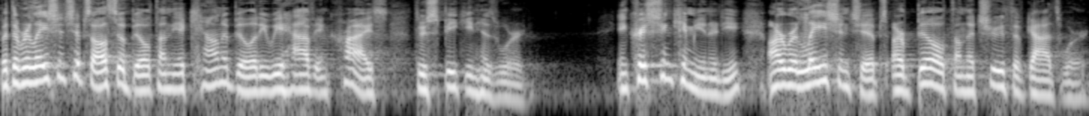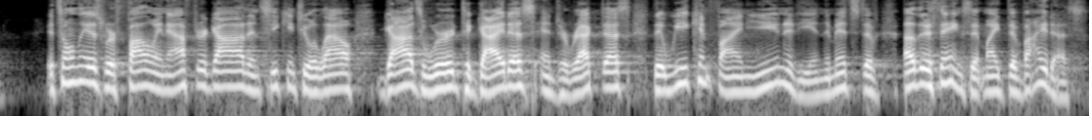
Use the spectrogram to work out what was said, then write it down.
But the relationship's also built on the accountability we have in Christ through speaking his word. In Christian community, our relationships are built on the truth of God's word. It's only as we're following after God and seeking to allow God's word to guide us and direct us that we can find unity in the midst of other things that might divide us.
